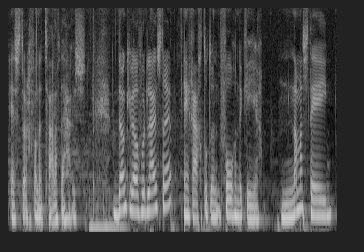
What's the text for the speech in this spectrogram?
Esther van het Twaalfde Huis. Dankjewel voor het luisteren en graag tot een volgende keer. Namaste.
